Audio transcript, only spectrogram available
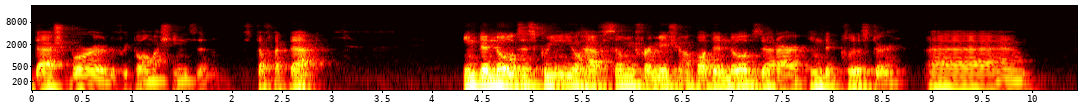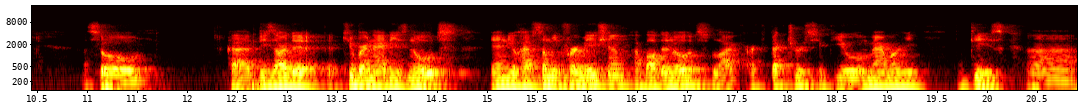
dashboard, virtual machines, and stuff like that. In the nodes screen, you have some information about the nodes that are in the cluster. Uh, so uh, these are the Kubernetes nodes, and you have some information about the nodes like architecture, CPU, memory, disk, uh,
